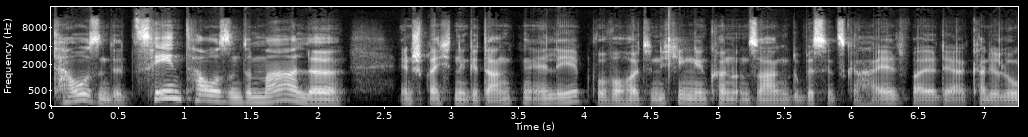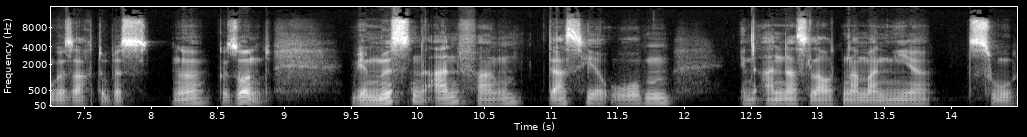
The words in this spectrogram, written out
Tausende, Zehntausende Male entsprechende Gedanken erlebt, wo wir heute nicht hingehen können und sagen, du bist jetzt geheilt, weil der Kardiologe sagt, du bist ne, gesund. Wir müssen anfangen, das hier oben in anderslautender Manier zu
